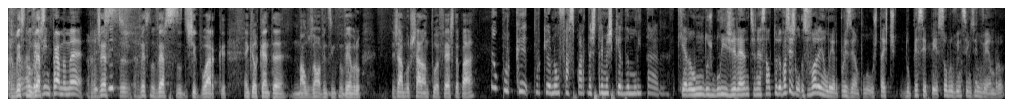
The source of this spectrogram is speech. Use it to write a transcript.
revê-se Um no verso beijinho para a mamã. Revê-se revê-se no verso de Chico Buarque, em que ele canta, numa alusão ao 25 de novembro, já murcharam tua festa, pá? Não, porque, porque eu não faço parte da extrema-esquerda militar, que era um dos beligerantes nessa altura. Vocês, se forem ler, por exemplo, os textos do PCP sobre o 25 de novembro,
